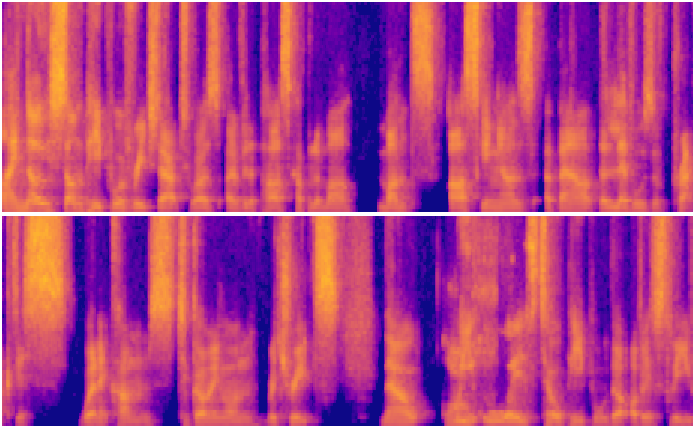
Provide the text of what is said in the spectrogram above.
I know some people have reached out to us over the past couple of mo- months asking us about the levels of practice when it comes to going on retreats. Now, yes. we always tell people that obviously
